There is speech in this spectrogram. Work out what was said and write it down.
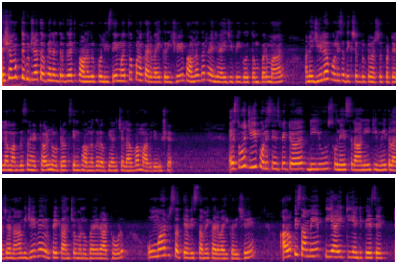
નશામુક્ત ગુજરાત અભિયાન અંતર્ગત ભાવનગર પોલીસે મહત્વપૂર્ણ કાર્યવાહી કરી છે. ભાવનગર રેન્જ આઈજીપી ગૌતમ પરમાર અને જિલ્લા પોલીસ અધિક્ષક ડોક્ટર હર્ષદ પટેલના માર્ગદર્શન હેઠળ નો ડ્રગ્સ ઇન ભાવનગર અભિયાન ચલાવવામાં આવી રહ્યું છે. SOG police inspector DU Sunesh Rani ટીમે તળાજાના વિજયભાઈ ઉર્ફે કાંચો મનુભાઈ રાઠોડ, ઉંમર સત્યાવીસ સામે કાર્યવાહી કરી છે. આરોપી સામે પીઆઈટી એનડીપીએસ એક્ટ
